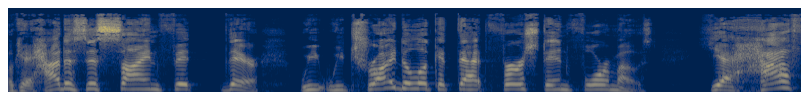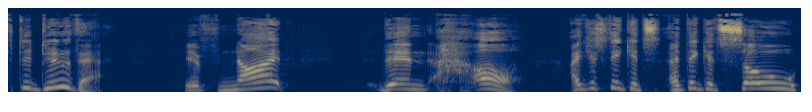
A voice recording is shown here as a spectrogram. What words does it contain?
Okay, how does this sign fit there? We, we tried to look at that first and foremost. You have to do that. If not, then, oh, I just think it's, I think it's so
